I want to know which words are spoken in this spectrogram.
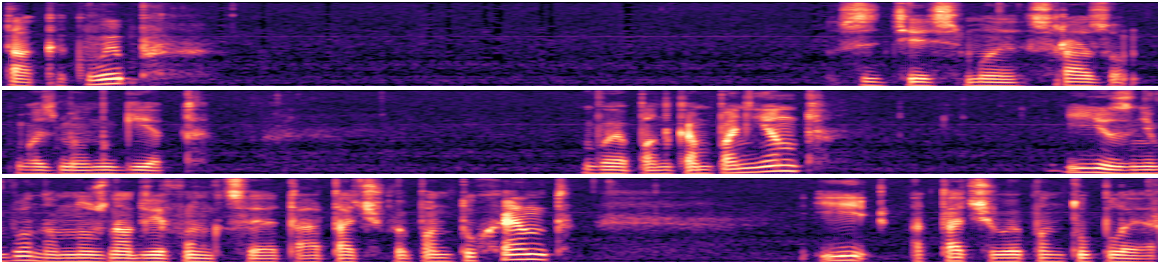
Так, equip. Здесь мы сразу возьмем get weapon компонент. И из него нам нужно две функции. Это attach weapon to hand и attach weapon to player.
